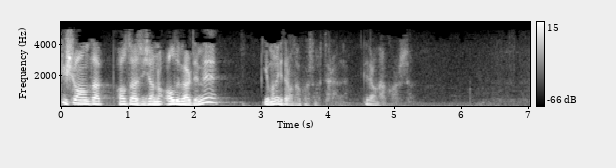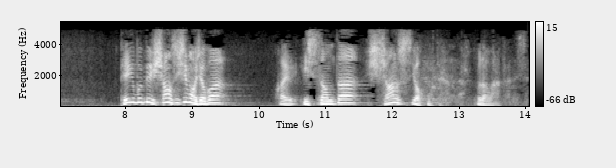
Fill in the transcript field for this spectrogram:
Kişi o anda Hazreti canını alıverdi mi imana gider Allah korusun muhteremler. Gider Allah korusun. Peki bu bir şans işi mi acaba? Hayır. İslam'da şans yok muhteremler. Bu da var efendisi.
